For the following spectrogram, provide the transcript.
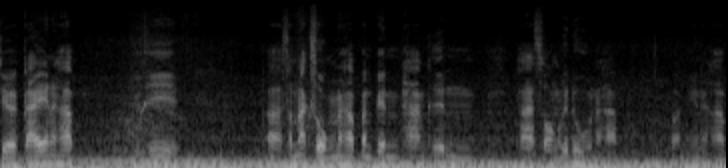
เจอไกด์นะครับ อยู่ที่อ่าสำนักสงฆ์นะครับ มันเป็นทางขึ้น ผาสองฤดูนะครับ ตอนนี้นะครับ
